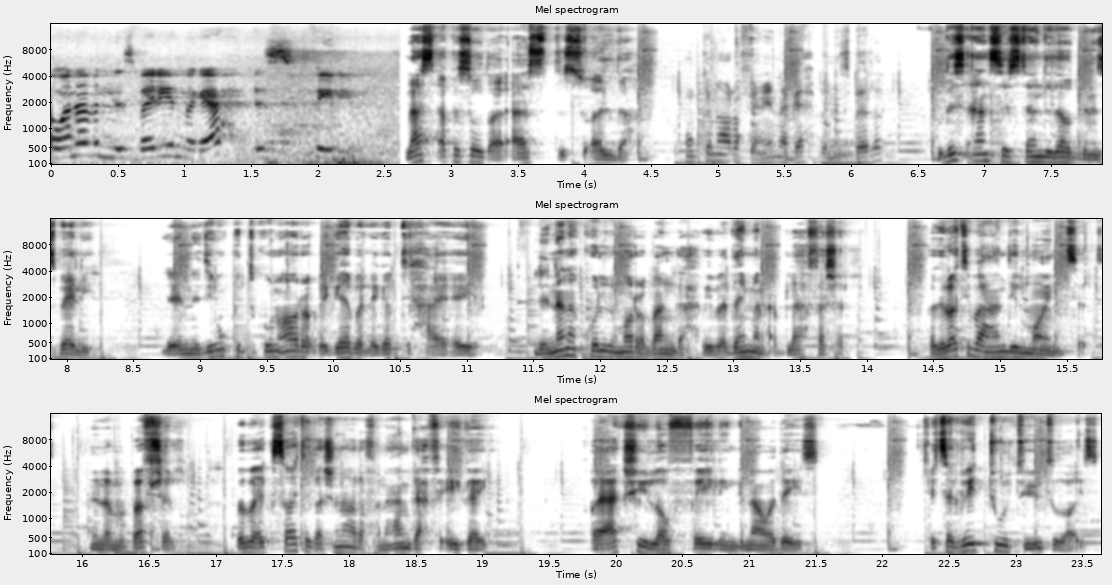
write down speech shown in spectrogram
هو أنا بالنسبة لي النجاح is failure. Last episode I asked السؤال ده. ممكن أعرف يعني إيه نجاح بالنسبة لك؟ و this answer standed out بالنسبة لي؟ لأن دي ممكن تكون أقرب إجابة لإجابتي الحقيقية. لأن أنا كل مرة بنجح بيبقى دايما قبلها فشل. فدلوقتي بقى عندي ال mindset إن لما بفشل ببقى excited عشان أعرف أنا هنجح في إيه جاي. I actually love failing nowadays. It's a great tool to utilize.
